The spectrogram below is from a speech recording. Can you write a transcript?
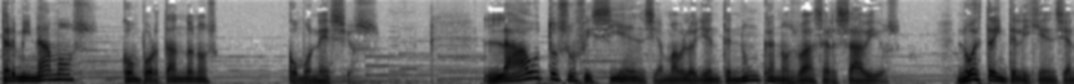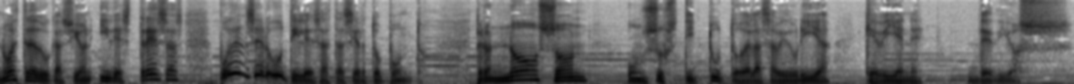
terminamos comportándonos como necios. La autosuficiencia, amable oyente, nunca nos va a hacer sabios. Nuestra inteligencia, nuestra educación y destrezas pueden ser útiles hasta cierto punto, pero no son un sustituto de la sabiduría que viene de Dios.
